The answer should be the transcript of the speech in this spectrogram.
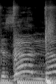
Cause I'm not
